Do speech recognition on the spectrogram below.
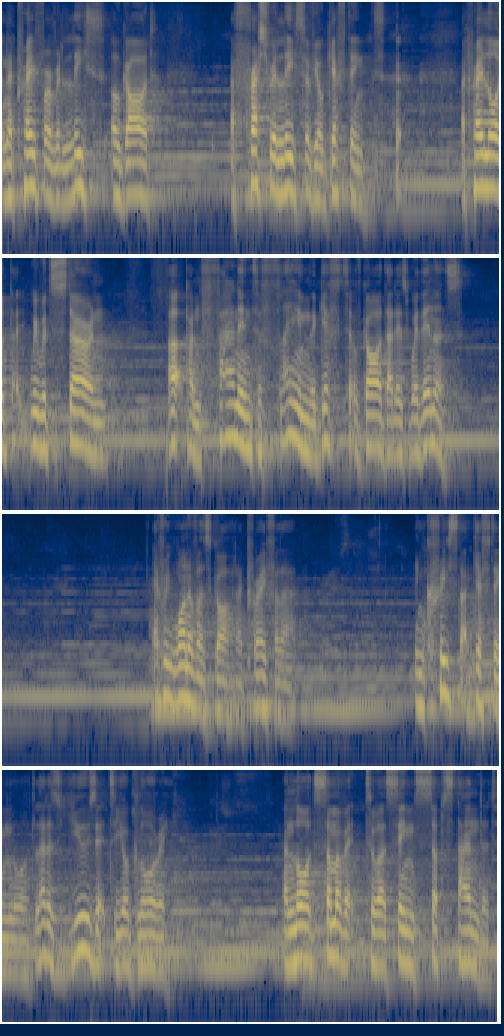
And I pray for a release, oh God, a fresh release of your giftings. I pray, Lord, that we would stir and up and fan into flame the gift of God that is within us. Every one of us, God, I pray for that. increase that gifting, Lord. Let us use it to your glory. And Lord, some of it to us seems substandard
